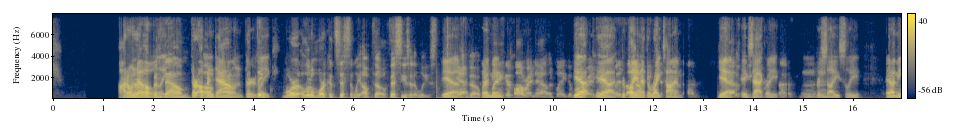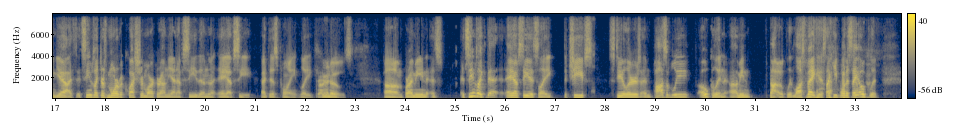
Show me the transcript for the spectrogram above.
I don't They're know, Up and like, down. They're up Um, and down. They're I think like more a little more consistently up though this season at least. yeah. Yeah. Go. But I They're playing mean- good ball right now. They're playing good Yeah, ball right now. yeah, But it's they're playing at the right at time. Yeah, gotta peak at the right exactly. Mhm. Precisely. And I mean, yeah, it, it seems like there's more of a question mark around the NFC than the AFC at this point. Like, who knows? Um, but I mean, it's it seems like the AFC is like the Chiefs, Steelers, and possibly Oakland. I mean, not Oakland, Las Vegas. I keep wanting to say Oakland.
